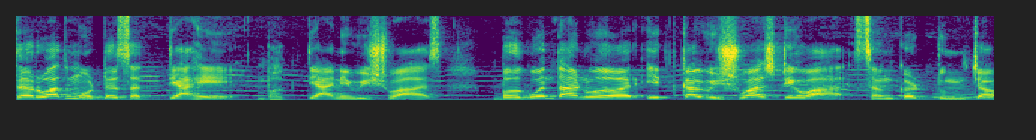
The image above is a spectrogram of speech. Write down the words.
सर्वात मोठं सत्य आहे. भक्ती आणि विश्वास. भगवंतांवर इतका विश्वास ठेवा संकट तुमच्या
